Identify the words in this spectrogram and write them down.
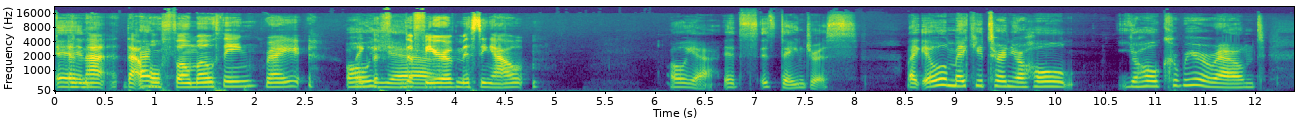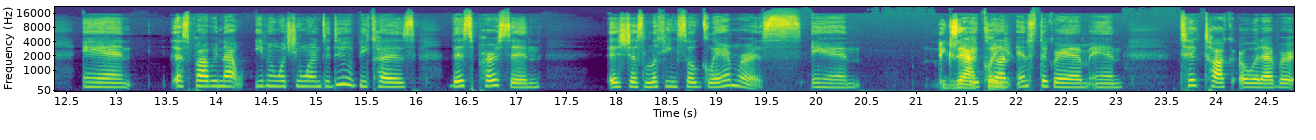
And, And, that, that I'm- whole FOMO thing, right? Oh, like the, yeah. the fear of missing out. oh yeah, it's it's dangerous. Like it will make you turn your whole your whole career around, and that's probably not even what you wanted to do because this person is just looking so glamorous and Exactly. on Instagram and TikTok or whatever.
